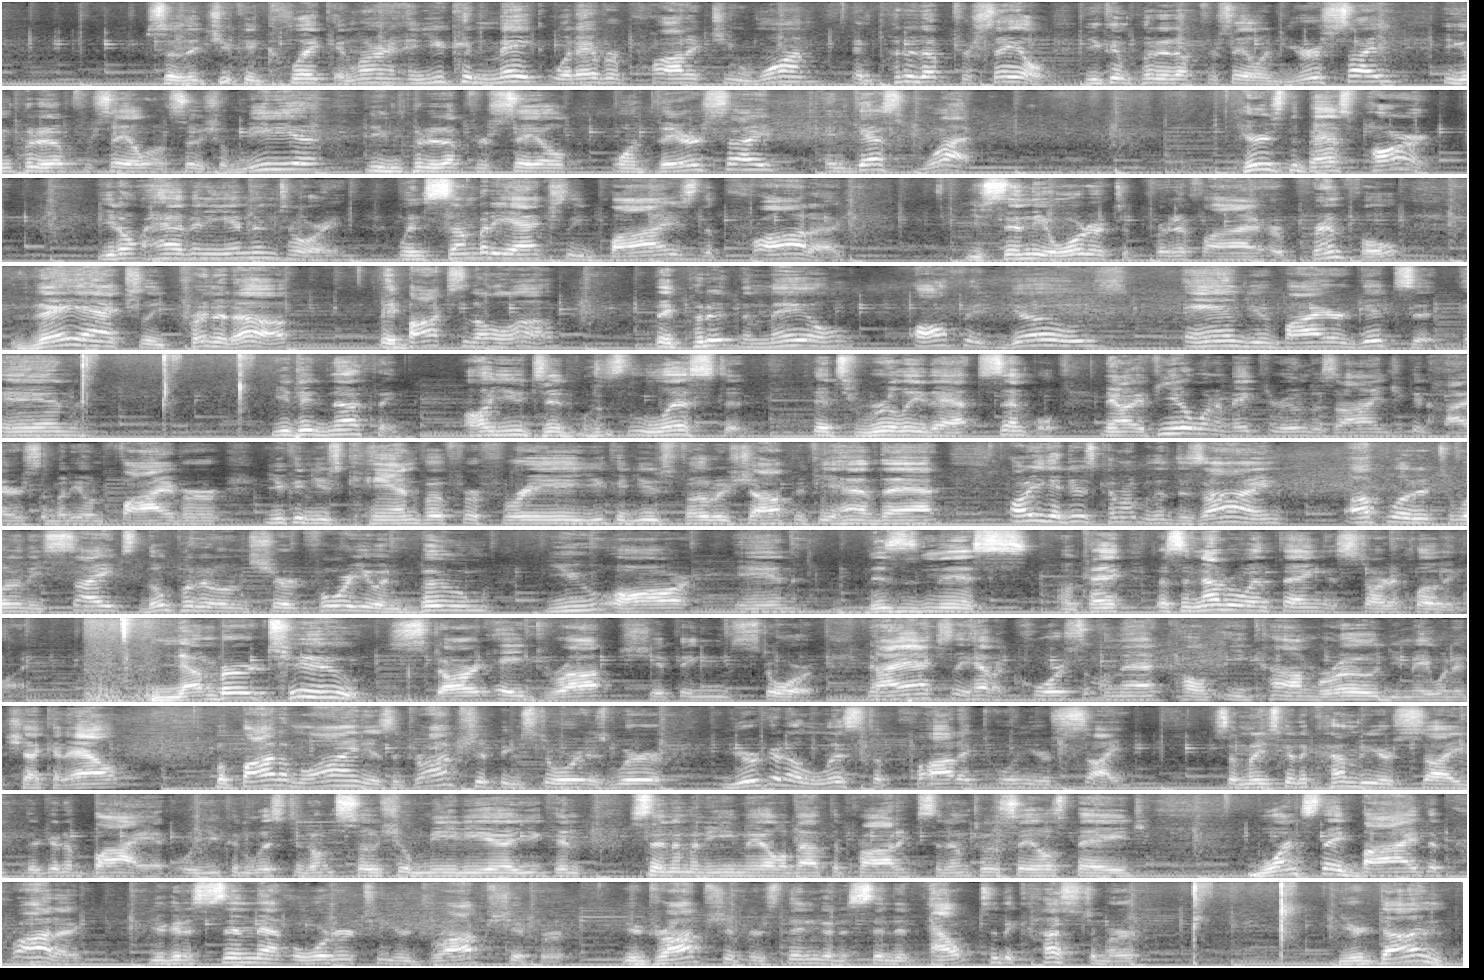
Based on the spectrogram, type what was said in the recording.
so that you can click and learn and you can make whatever product you want and put it up for sale. You can put it up for sale on your site. You can put it up for sale on social media. You can put it up for sale on their site. And guess what? Here's the best part. You don't have any inventory. When somebody actually buys the product you send the order to printify or printful. They actually print it up. They box it all up. They put it in the mail. Off it goes and your buyer gets it. And you did nothing. All you did was list it. It's really that simple. Now if you don't want to make your own designs you can hire somebody on Fiverr. You can use Canva for free. You can use Photoshop if you have that. All you gotta do is come up with a design upload it to one of these sites. They'll put it on the shirt for you and boom you are in business okay? That's the number one thing is start a clothing line. Number two start a drop shipping store. Now I actually have a course on that called ecom road. You may want to check it out. But bottom line is a drop shipping store is where you're going to list a product on your site. Somebody's going to come to your site they're going to buy it or you can list it on social media. You can send them an email about the product send them to a sales page. Once they buy the product you're going to send that order to your drop shipper. Your drop shipper is then going to send it out to the customer. You're done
